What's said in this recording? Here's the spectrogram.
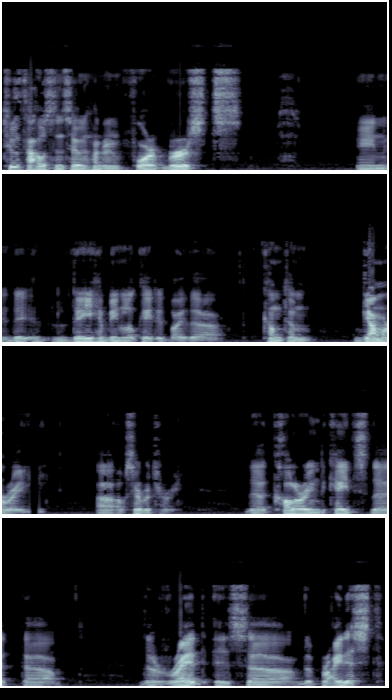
2,704 bursts, and they, they, have been located by the Compton Gamma Ray uh, Observatory. The color indicates that uh, the red is uh, the brightest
